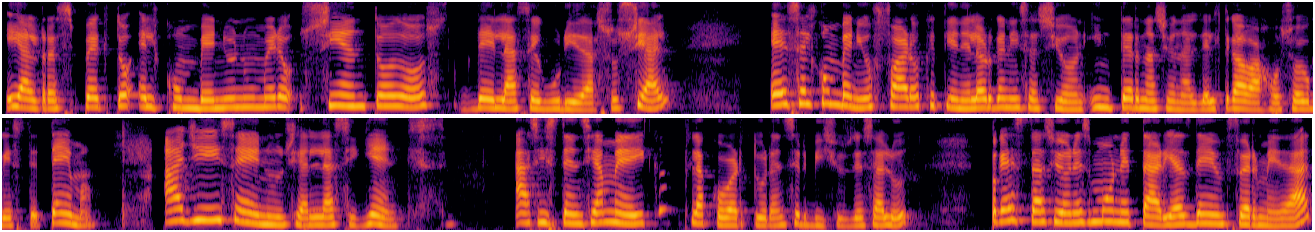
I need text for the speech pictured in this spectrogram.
y al respecto el convenio número 102 de la seguridad social es el convenio FARO que tiene la Organización Internacional del Trabajo sobre este tema. Allí se denuncian las siguientes. Asistencia médica, la cobertura en servicios de salud, prestaciones monetarias de enfermedad,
